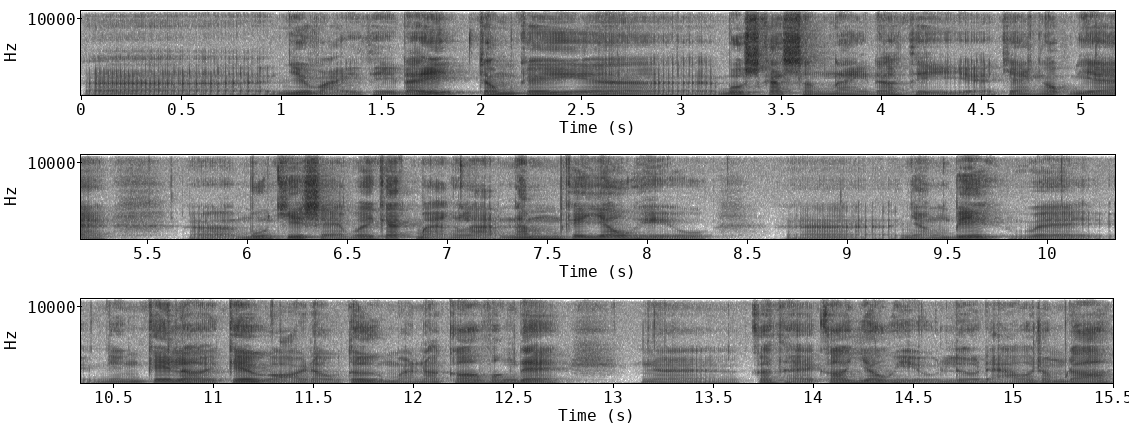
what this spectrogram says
À, như vậy thì đấy trong cái uh, podcast lần này đó thì chàng ngốc già uh, muốn chia sẻ với các bạn là năm cái dấu hiệu à, nhận biết về những cái lời kêu gọi đầu tư mà nó có vấn đề. À, có thể có dấu hiệu lừa đảo ở trong đó.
